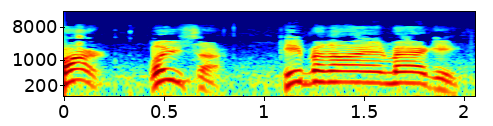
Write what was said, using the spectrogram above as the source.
Bart, Lisa, keep an eye on Maggie.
